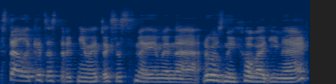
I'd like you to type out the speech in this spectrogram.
Stále, keď sa stretneme, tak sa smejeme na rôznych hovadinách.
